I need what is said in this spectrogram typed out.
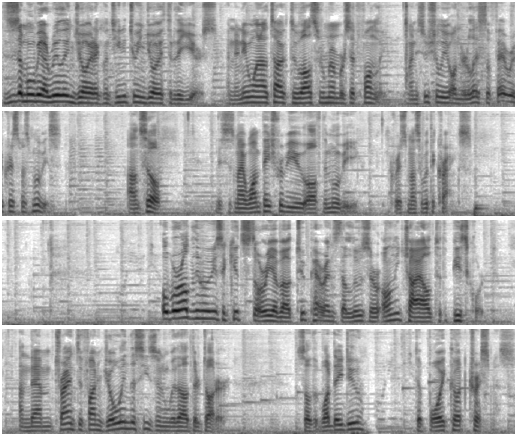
This is a movie I really enjoyed and continue to enjoy through the years, and anyone I talk to also remembers it fondly, and it's usually on their list of favorite Christmas movies. And so, this is my one page review of the movie Christmas with the Cranks. Overall, the movie is a cute story about two parents that lose their only child to the Peace Corps, and them trying to find joy in the season without their daughter. So, what they do? They boycott Christmas.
